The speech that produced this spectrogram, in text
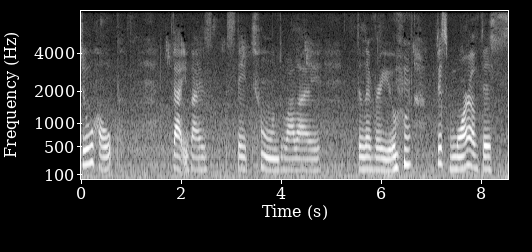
do hope that you guys stay tuned while I deliver you just more of this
